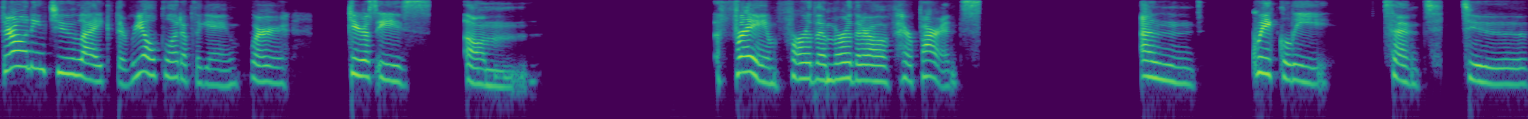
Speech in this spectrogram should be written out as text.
thrown into like the real plot of the game where Cyrus is um framed for the murder of her parents and quickly sent to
